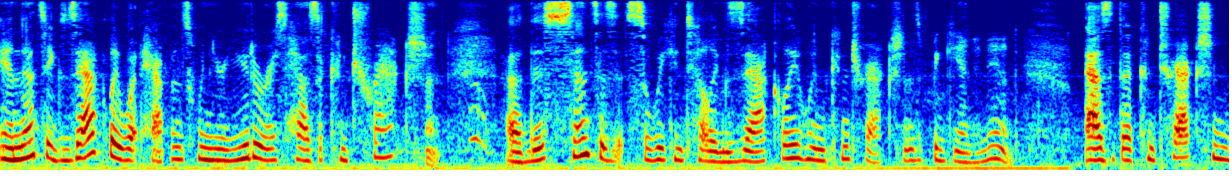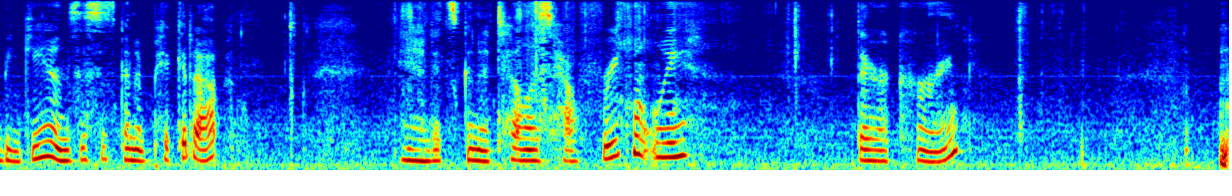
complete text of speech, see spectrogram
And that's exactly what happens when your uterus has a contraction. Uh, this senses it so we can tell exactly when contractions begin and end. As the contraction begins, this is going to pick it up and it's going to tell us how frequently they're occurring.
